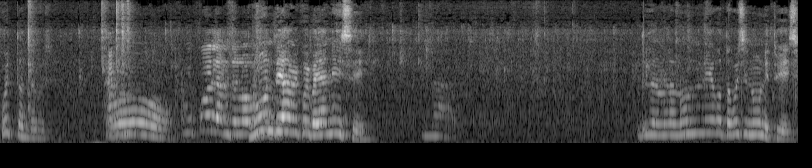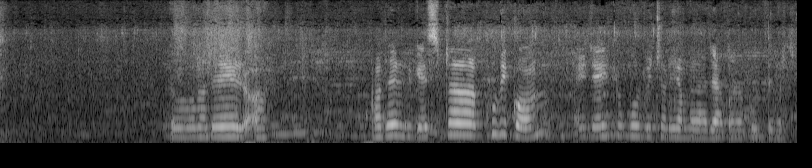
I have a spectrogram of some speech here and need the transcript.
কইতাম দেবো ও। আমি কইলাম যে নুন দিয়ে আমি কই ভাইয়া দুজন মিলে নুন নিয়ে কথা কইছি নুনই থুয়েছি তো আমাদের আমাদের গ্যাসটা খুবই কম। এই যে এইটুকুর ভিতরে আমরা যা করে করতে পারছি।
